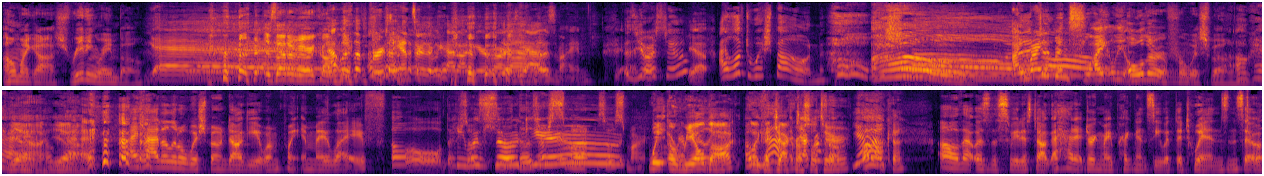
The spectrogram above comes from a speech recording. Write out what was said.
Oh my gosh, Reading Rainbow. Yeah. Is that a very common? That was the first answer that we had on here. Mars. Yeah. Yeah. it was mine. Is yours too? Yeah. I loved Wishbone. Oh, I the might have been slightly older for Wishbone. Okay. Yeah, okay. yeah. I had a little wishbone doggy at one point in my life. Oh, they're He so was cute. so Those are smart. So smart. Wait, a They're real brilliant. dog, Oh, like yeah, a Jack Russell Terrier? Yeah. Oh, okay. Oh, that was the sweetest dog. I had it during my pregnancy with the twins, and so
